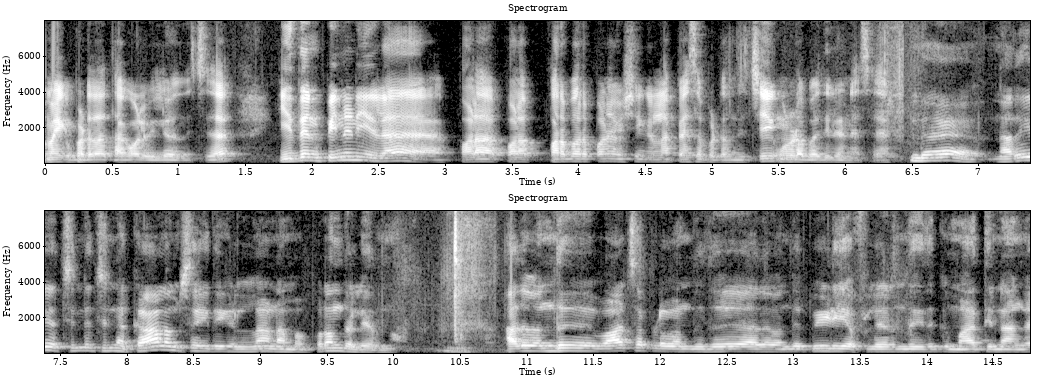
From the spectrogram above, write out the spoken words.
அமைக்கப்பட்டதாக தகவல் வெளியே வந்துச்சு சார். இதன் பின்னணியில் பல பல பரபரப்பான விஷயங்கள்லாம் பேசப்பட்டு வந்துச்சு. உங்களோட பதில் என்ன சார்? இந்த நிறைய சின்ன சின்ன காலம் செய்திகள்லாம் நம்ம புறந்தள்ளிடணும். அது வந்து வாட்ஸ்அப்பில் வந்தது அதை வந்து பிடிஎஃப்ல இருந்து இதுக்கு மாற்றினாங்க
